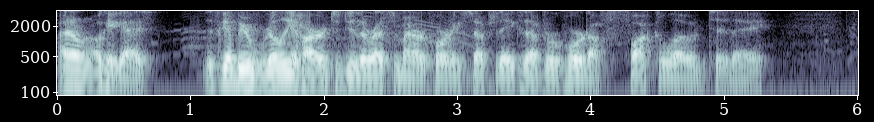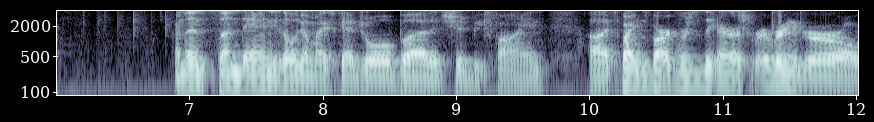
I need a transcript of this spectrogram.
I don't okay guys. It's gonna be really hard to do the rest of my recording stuff today because I have to record a fuckload today. And then Sunday, I need to look at my schedule, but it should be fine. Uh, it's Byte and Barq versus the Eris Ribbon Girl.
